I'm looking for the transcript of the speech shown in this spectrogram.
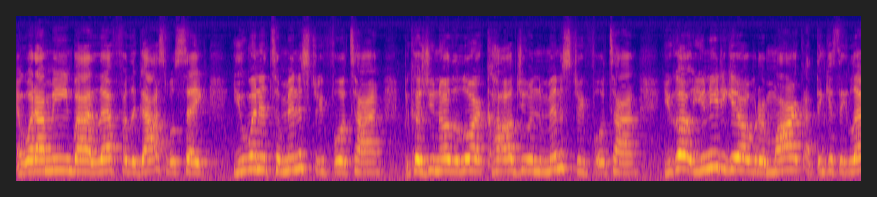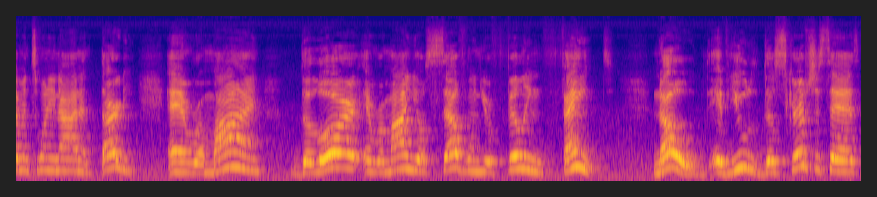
And what I mean by left for the gospel's sake, you went into ministry full time because you know the Lord called you into ministry full time. You go, you need to get over to Mark, I think it's 11, 29, and 30, and remind the Lord and remind yourself when you're feeling faint no, if you, the scripture says,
